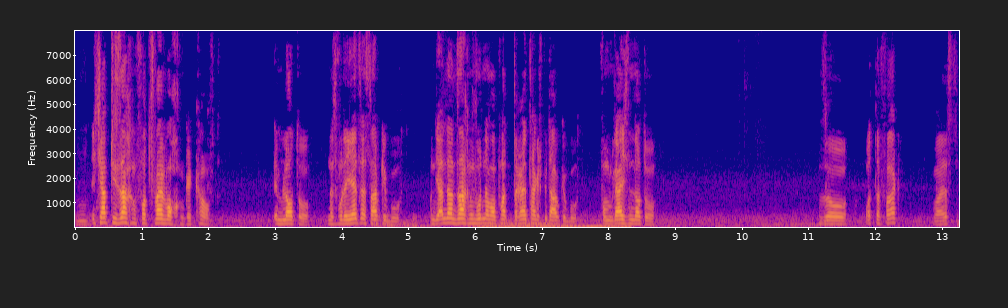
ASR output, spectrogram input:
Hm. Ich habe die Sachen vor zwei Wochen gekauft. Im Lotto. Und das wurde jetzt erst abgebucht. Und die anderen Sachen wurden aber paar, drei Tage später abgebucht. Vom gleichen Lotto. So, what the fuck? Weißt?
